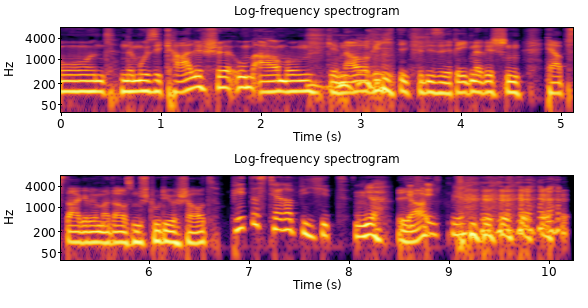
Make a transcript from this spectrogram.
Und eine musikalische Umarmung, genau richtig für diese regnerischen Herbsttage, wenn man da aus dem Studio schaut. Peters Therapiehit. Ja. Ja, Gefällt mir.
